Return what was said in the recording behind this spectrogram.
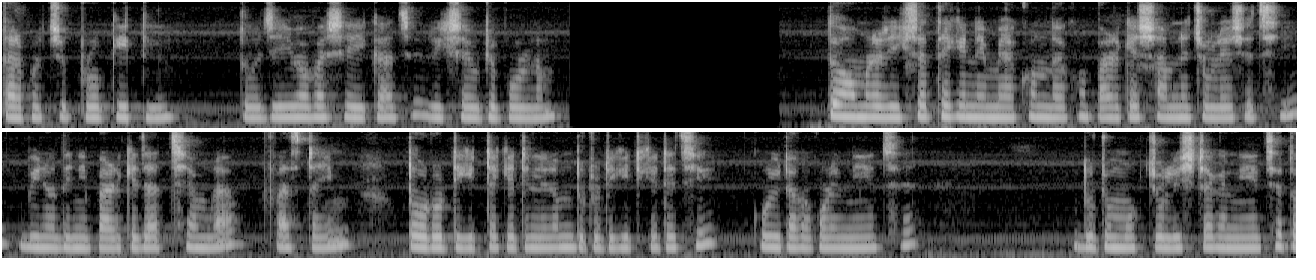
তারপর হচ্ছে প্রকৃতি। তো যেই বাবা সেই কাজ, রিক্সায় উঠে পড়লাম। তো আমরা রিক্সা থেকে নেমে এখন দেখো পার্কের সামনে চলে এসেছি। বিনোদিনী পার্কে যাচ্ছি আমরা ফার্স্ট টাইম তো ওরও টিকিটটা কেটে নিলাম, দুটো টিকিট কেটেছি, কুড়ি টাকা করে নিয়েছে। দুটো মোট চল্লিশ টাকা নিয়েছে। তো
